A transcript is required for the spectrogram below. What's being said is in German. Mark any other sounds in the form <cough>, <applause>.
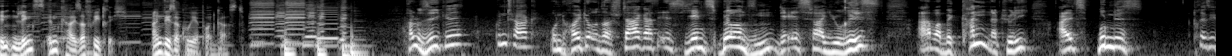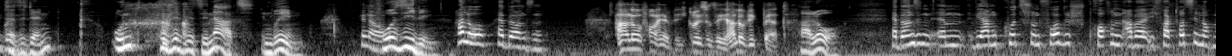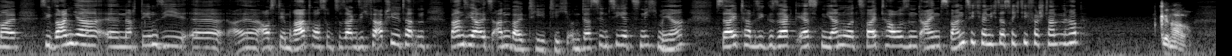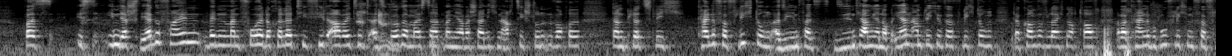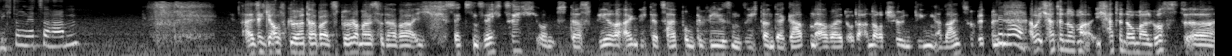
Hinten links im Kaiser Friedrich, ein Weserkurier-Podcast. Hallo Silke. Guten Tag. Und heute unser Stargast ist Jens Börnsen. Der ist zwar Jurist, aber bekannt natürlich als Bundespräsident Präsident. und Präsident des Senats in Bremen. Genau. Vor Sieling. Hallo, Herr Börnsen. Hallo Frau Helwig, grüße Sie. Hallo Wigbert. Hallo. Herr Börnsen, ähm, wir haben kurz schon vorgesprochen, aber ich frage trotzdem nochmal. Sie waren ja, äh, nachdem Sie äh, aus dem Rathaus sozusagen sich verabschiedet hatten, waren Sie ja als Anwalt tätig. Und das sind Sie jetzt nicht mehr. Seit, haben Sie gesagt, 1. Januar 2021, wenn ich das richtig verstanden habe. Genau. Was ist Ihnen das schwer gefallen, wenn man vorher doch relativ viel arbeitet? Als Bürgermeister hat man ja wahrscheinlich eine 80-Stunden-Woche, dann plötzlich keine Verpflichtungen, also jedenfalls, Sie sind, haben ja noch ehrenamtliche Verpflichtungen, da kommen wir vielleicht noch drauf, aber keine beruflichen Verpflichtungen mehr zu haben? Als ich aufgehört habe als Bürgermeister, da war ich 66 und das wäre eigentlich der Zeitpunkt gewesen, sich dann der Gartenarbeit oder anderen schönen Dingen allein zu widmen. Genau. Aber ich hatte noch mal, ich hatte noch mal Lust, äh,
